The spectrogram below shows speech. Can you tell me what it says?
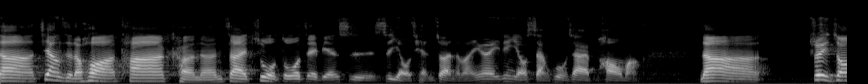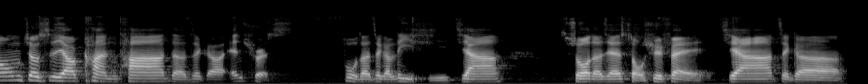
那这样子的话，他可能在做多这边是是有钱赚的嘛？因为一定有散户在抛嘛。那最终就是要看他的这个 interest 付的这个利息加所有的这些手续费加这个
